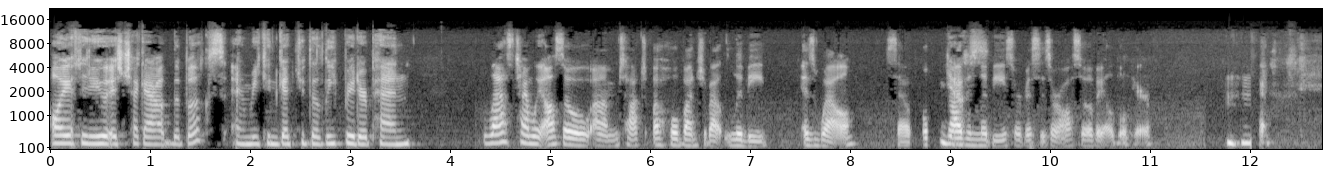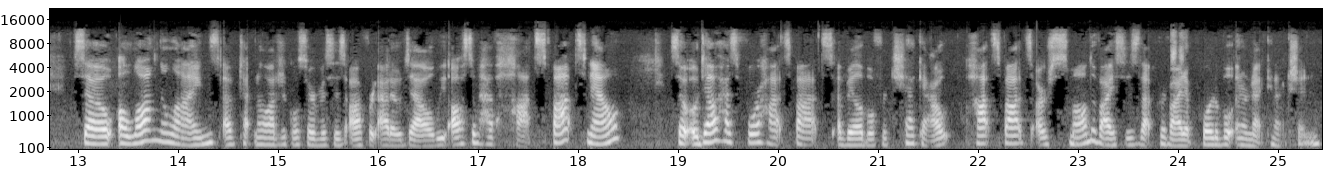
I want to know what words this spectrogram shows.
all you have to do is check out the books, and we can get you the Leap Reader pen. Last time we also um, talked a whole bunch about Libby as well. So Yes. and Libby services are also available here. Mhm. Okay. So along the lines of technological services offered at Odell, we also have hotspots now. So Odell has four hotspots available for checkout. Hotspots are small devices that provide a portable internet connection.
